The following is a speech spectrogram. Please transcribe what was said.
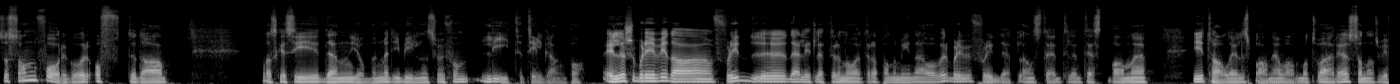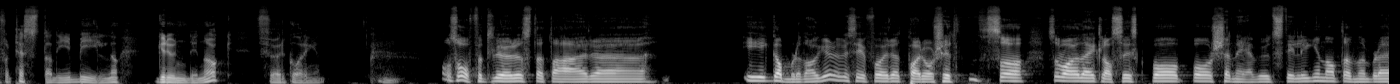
Så sånn foregår ofte da hva skal jeg si, den jobben med de bilene som vi får lite tilgang på. Eller så blir vi da flydd, det er litt lettere nå etter at pandemien er over, blir vi flydd et eller annet sted til en testbane i Italia eller Spania, hva det måtte være, sånn at vi får testa de bilene grundig nok før kåringen. Mm. Og så offentliggjøres dette her eh, i gamle dager, dvs. Si for et par år siden, så, så var jo det klassisk på, på Genéve-utstillingen at denne ble,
